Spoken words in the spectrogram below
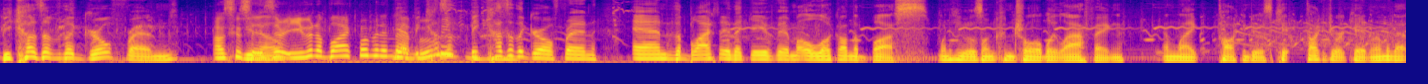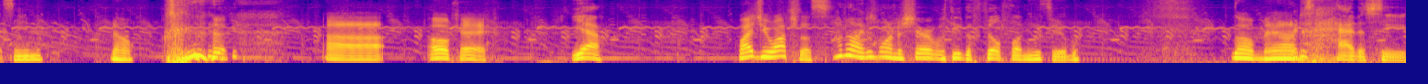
Because of the girlfriend. I was gonna You say, is there even a black woman in Yeah, that because movie? of because of the girlfriend and the black lady that gave him a look on the bus when he was uncontrollably laughing and like talking to his kid talking to her kid. Remember that scene? no. uh, okay. Yeah. Why'd you watch this? Oh no, I just wanted to share with you the filth on YouTube. Oh man. I just had to see.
